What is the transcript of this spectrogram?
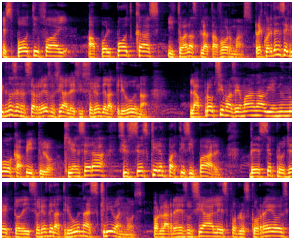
Spotify, Apple Podcast y todas las plataformas. Recuerden seguirnos en nuestras redes sociales, Historias de la Tribuna. La próxima semana viene un nuevo capítulo. ¿Quién será? Si ustedes quieren participar de este proyecto de Historias de la Tribuna, escríbanos por las redes sociales, por los correos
